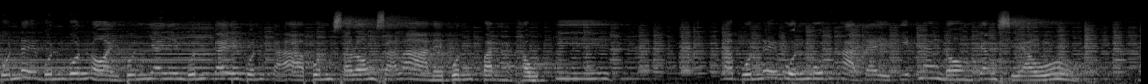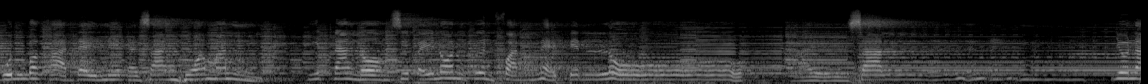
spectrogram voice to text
บุญได้บุญบุญหน่อย บุญใหญ่บุญไก่บุญกาบุญสลองสาลาในบุญปันเขากีละบุญได้บุญบุญขาดใดกิจนั่งนองยังเสียว บุญบ่ขาดใดนี่ก็สร้างหัวมันกิจนั่งนองสิไปนอนขึ้นฝันให้เป็นโลกไอ้สันอยู่ใน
